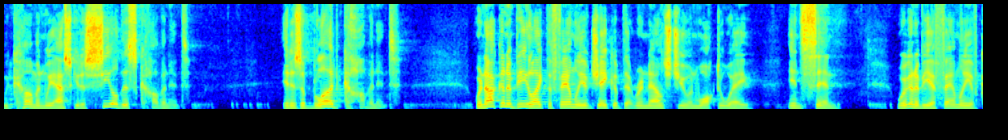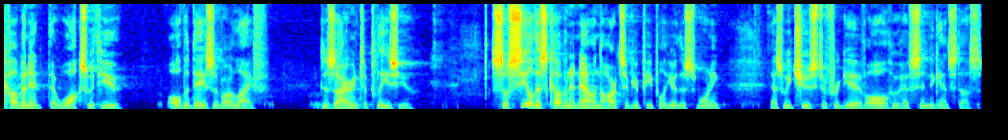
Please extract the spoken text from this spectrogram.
we come and we ask you to seal this covenant. It is a blood covenant. We're not going to be like the family of Jacob that renounced you and walked away in sin. We're going to be a family of covenant that walks with you all the days of our life, desiring to please you. So seal this covenant now in the hearts of your people here this morning as we choose to forgive all who have sinned against us.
